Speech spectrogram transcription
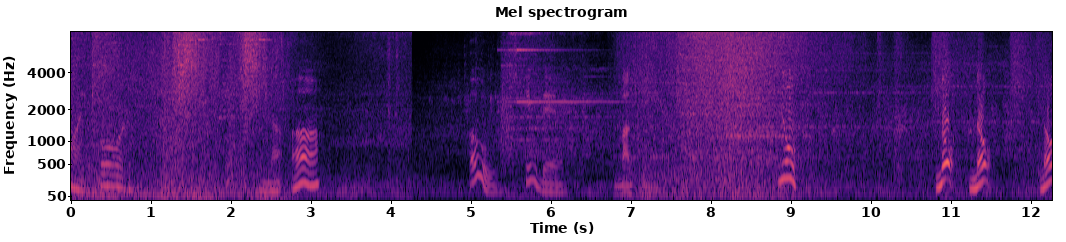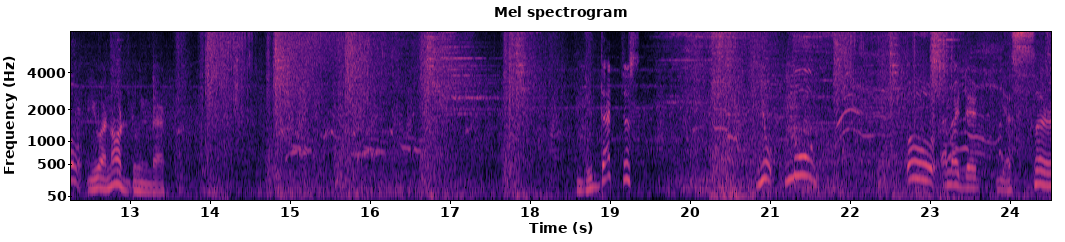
my god. Nuh-uh. Oh, hey there, monkey. Yo! No, no, no, you are not doing that. Did that just... Yo, no! Oh, am I dead? Yes, sir.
